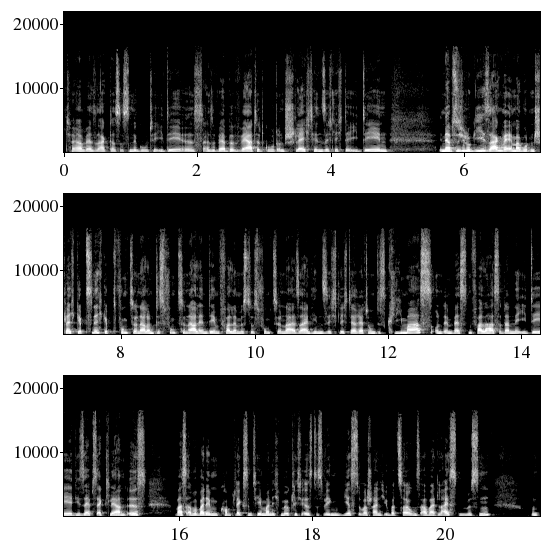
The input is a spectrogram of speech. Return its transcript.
Tja, wer sagt, dass es eine gute Idee ist? Also, wer bewertet gut und schlecht hinsichtlich der Ideen? In der Psychologie sagen wir immer, gut und schlecht gibt's nicht, gibt funktional und dysfunktional. In dem Falle müsste es funktional sein hinsichtlich der Rettung des Klimas. Und im besten Falle hast du dann eine Idee, die selbsterklärend ist, was aber bei dem komplexen Thema nicht möglich ist. Deswegen wirst du wahrscheinlich Überzeugungsarbeit leisten müssen. Und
